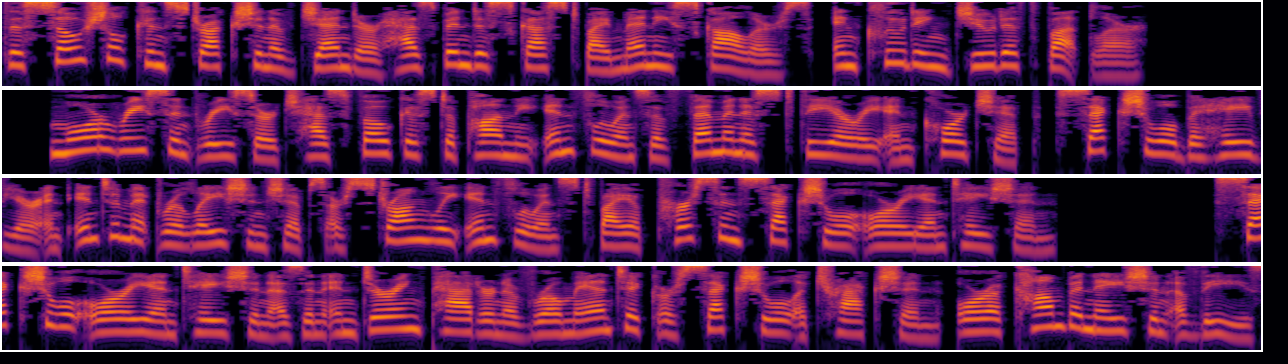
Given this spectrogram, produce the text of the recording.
The social construction of gender has been discussed by many scholars, including Judith Butler. More recent research has focused upon the influence of feminist theory and courtship. Sexual behavior and intimate relationships are strongly influenced by a person's sexual orientation. Sexual orientation is an enduring pattern of romantic or sexual attraction or a combination of these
